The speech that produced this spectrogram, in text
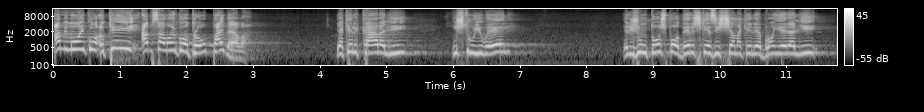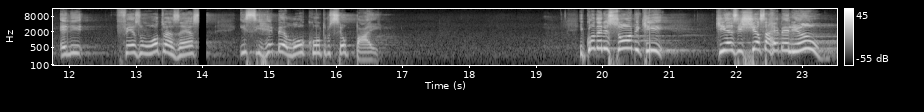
Aminon, quem Absalão encontrou? O pai dela. E aquele cara ali instruiu ele. Ele juntou os poderes que existiam naquele Hebron e ele ali, ele fez um outro exército e se rebelou contra o seu pai. E quando ele soube que, que existia essa rebelião,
